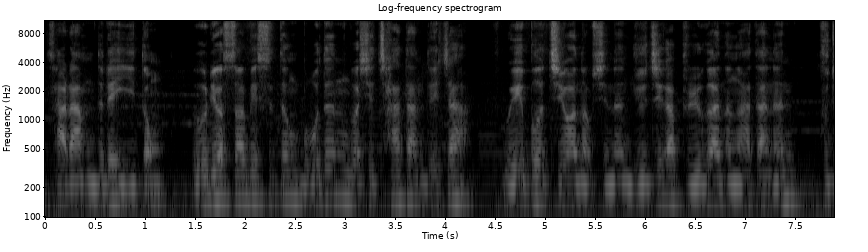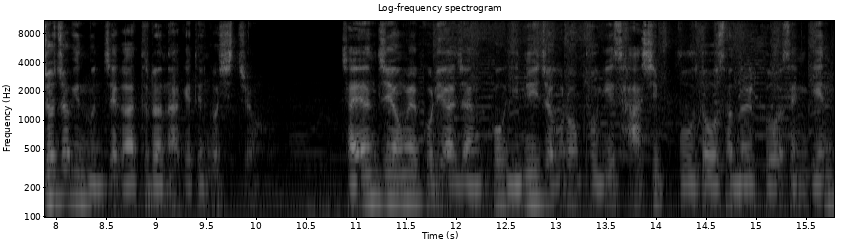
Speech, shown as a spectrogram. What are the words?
사람들의 이동, 의료 서비스 등 모든 것이 차단되자 외부 지원 없이는 유지가 불가능하다는 구조적인 문제가 드러나게 된 것이죠. 자연지형을 고려하지 않고 인위적으로 북위 49도 선을 그어 생긴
